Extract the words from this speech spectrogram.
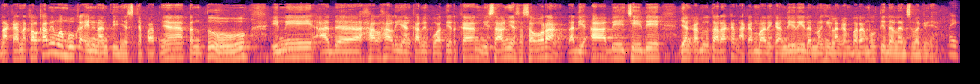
Nah, karena kalau kami membuka ini nantinya secepatnya, tentu ini ada hal-hal yang kami khawatirkan. Misalnya seseorang tadi A, B, C, D yang kami utarakan akan melarikan diri dan menghilangkan barang bukti dan lain sebagainya. Baik.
